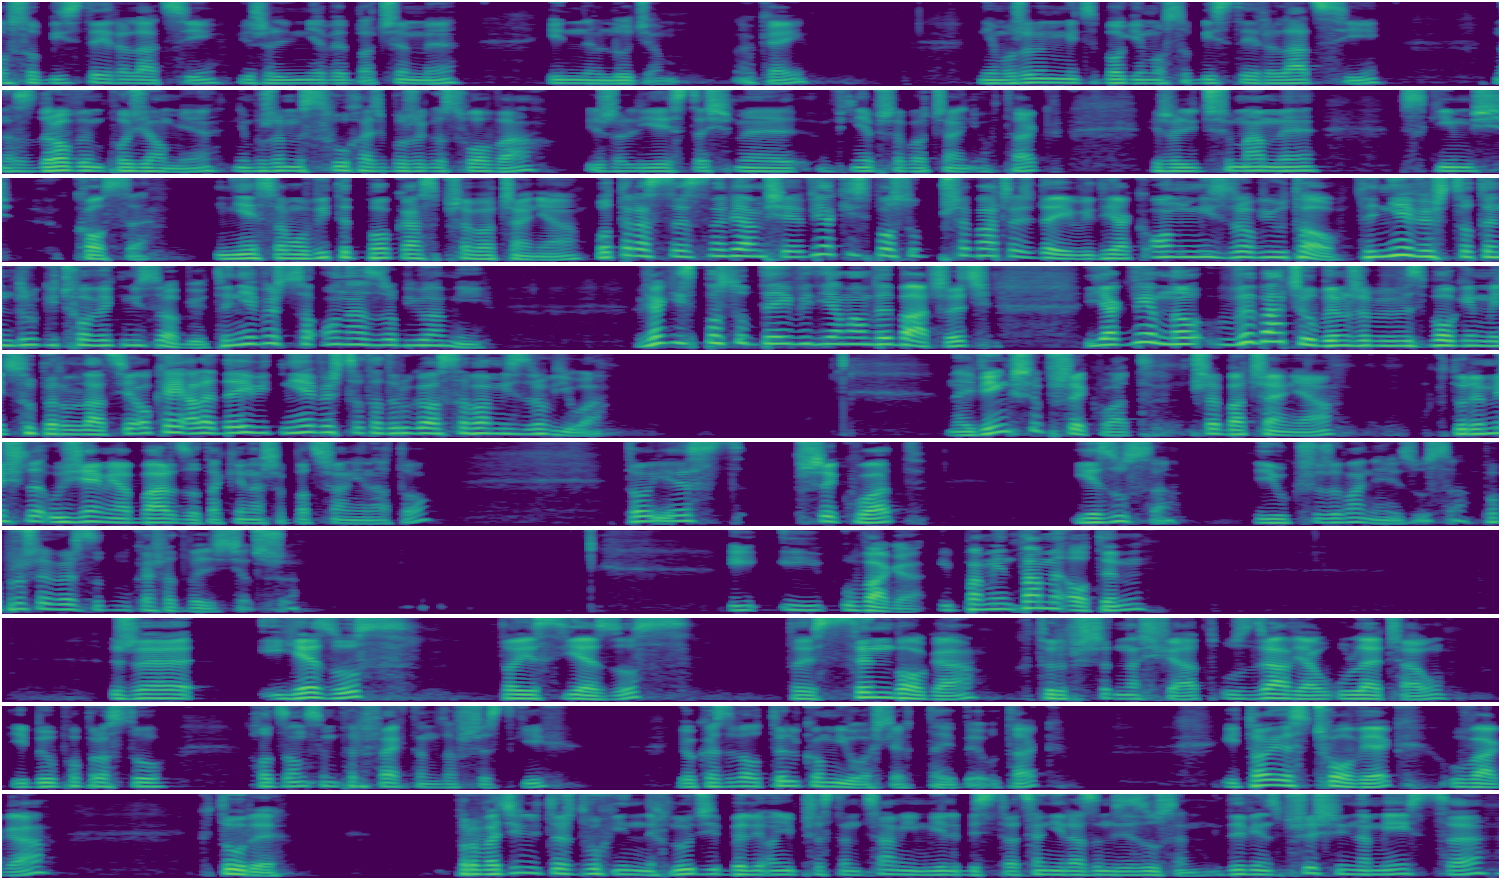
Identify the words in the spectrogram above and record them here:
osobistej relacji, jeżeli nie wybaczymy innym ludziom, ok? Nie możemy mieć z Bogiem osobistej relacji na zdrowym poziomie, nie możemy słuchać Bożego Słowa, jeżeli jesteśmy w nieprzebaczeniu, tak? Jeżeli trzymamy z kimś kosę. Niesamowity pokaz przebaczenia, bo teraz zastanawiam się, w jaki sposób przebaczać David, jak on mi zrobił to. Ty nie wiesz, co ten drugi człowiek mi zrobił. Ty nie wiesz, co ona zrobiła mi. W jaki sposób, David, ja mam wybaczyć? Jak wiem, no wybaczyłbym, żeby z Bogiem mieć super relację, ok, ale David, nie wiesz, co ta druga osoba mi zrobiła. Największy przykład przebaczenia, który myślę uziemia bardzo takie nasze patrzenie na to, to jest przykład Jezusa i ukrzyżowania Jezusa. Poproszę werset Łukasza 23. I, I uwaga, i pamiętamy o tym, że Jezus to jest Jezus, to jest Syn Boga, który przyszedł na świat, uzdrawiał, uleczał i był po prostu chodzącym perfektem dla wszystkich i okazywał tylko miłość, jak tutaj był, tak? I to jest człowiek, uwaga, który Prowadzili też dwóch innych ludzi, byli oni przestępcami, mieli być straceni razem z Jezusem. Gdy więc przyszli na miejsce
